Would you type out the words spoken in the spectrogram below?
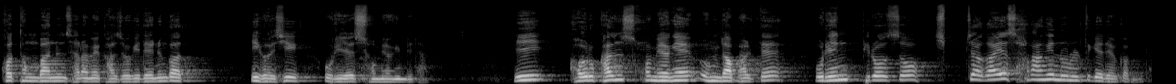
고통받는 사람의 가족이 되는 것, 이것이 우리의 소명입니다. 이 거룩한 소명에 응답할 때 우린 비로소 십자가의 사랑의 눈을 뜨게 될 겁니다.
